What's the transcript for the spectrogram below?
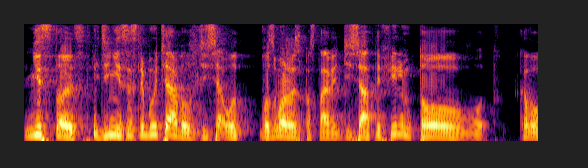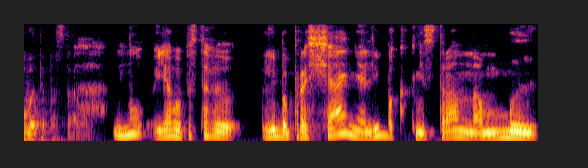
не стоит все-таки. Денис, если бы у тебя был деся... вот, возможность поставить десятый фильм, то вот кого бы ты поставил? Ну, я бы поставил либо «Прощание», либо, как ни странно, «Мы».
